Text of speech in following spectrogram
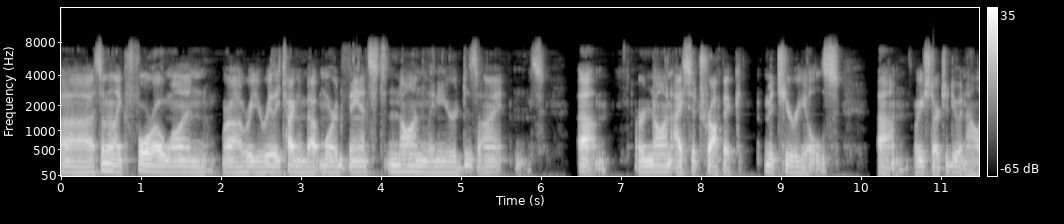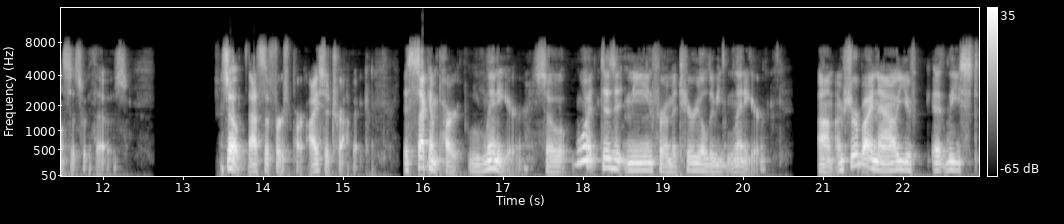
uh, something like 401, uh, where you're really talking about more advanced nonlinear designs um, or non-isotropic materials, um, where you start to do analysis with those. So that's the first part, isotropic. The second part, linear. So what does it mean for a material to be linear? Um, I'm sure by now you've at least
